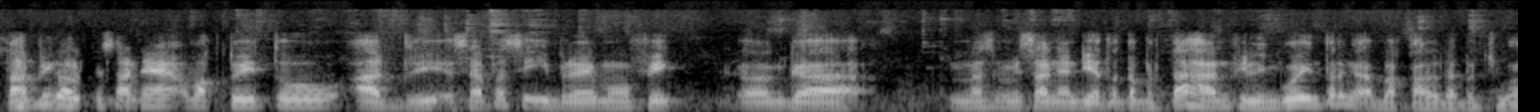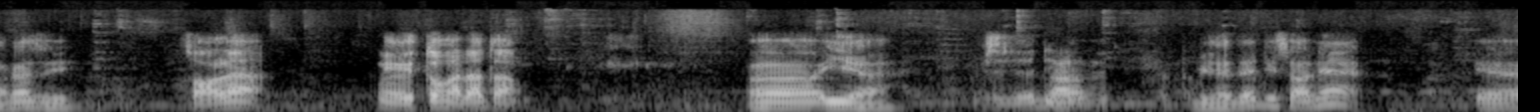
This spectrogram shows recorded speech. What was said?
Tapi kalau misalnya waktu itu Adri siapa sih Ibrahimovic eh, nggak mas misalnya dia tetap bertahan, feeling gue Inter nggak bakal dapet juara sih. soalnya nih itu nggak datang Eh iya, bisa jadi datang. bisa jadi soalnya ya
